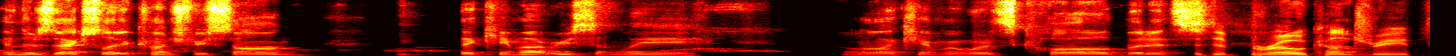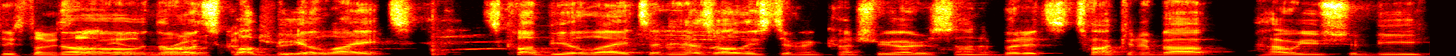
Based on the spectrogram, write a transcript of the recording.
and there's actually a country song that came out recently. Oh, I can't remember what it's called, but it's. Is it Bro Country? Please tell me. No, no, it's country. called Be a Light. It's called Be a Light, and it has all these different country artists on it. But it's talking about how you should be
